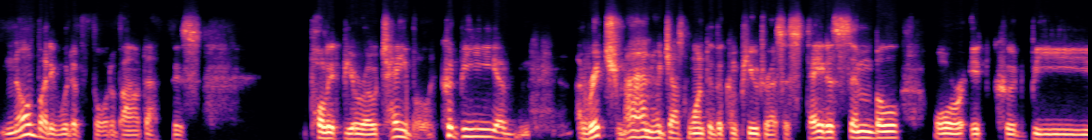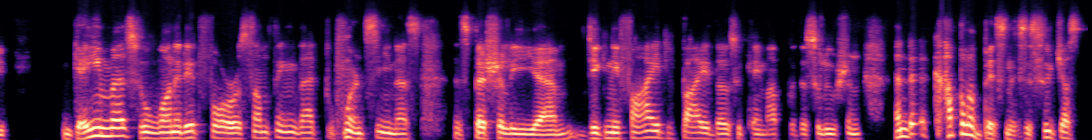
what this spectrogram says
nobody would have thought about at this Politburo table. It could be a, a rich man who just wanted the computer as a status symbol, or it could be gamers who wanted it for something that weren't seen as especially um, dignified by those who came up with the solution, and a couple of businesses who just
